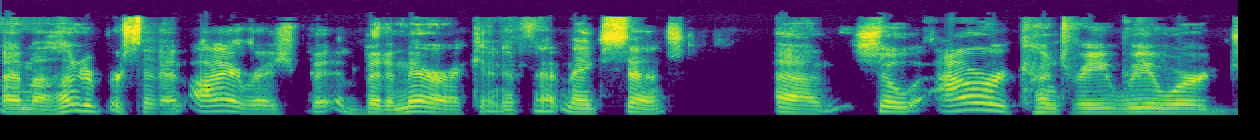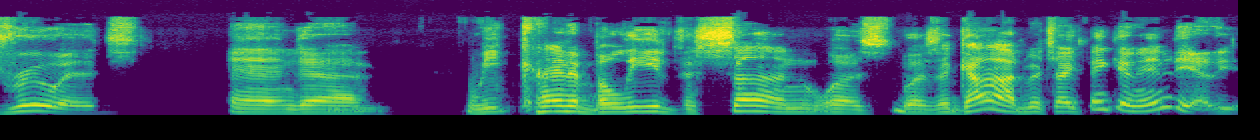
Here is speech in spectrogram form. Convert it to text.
I'm 100% Irish, but, but American, if that makes sense. Um, so our country, we were Druids, and uh, mm-hmm. we kind of believed the sun was was a god, which I think in India is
